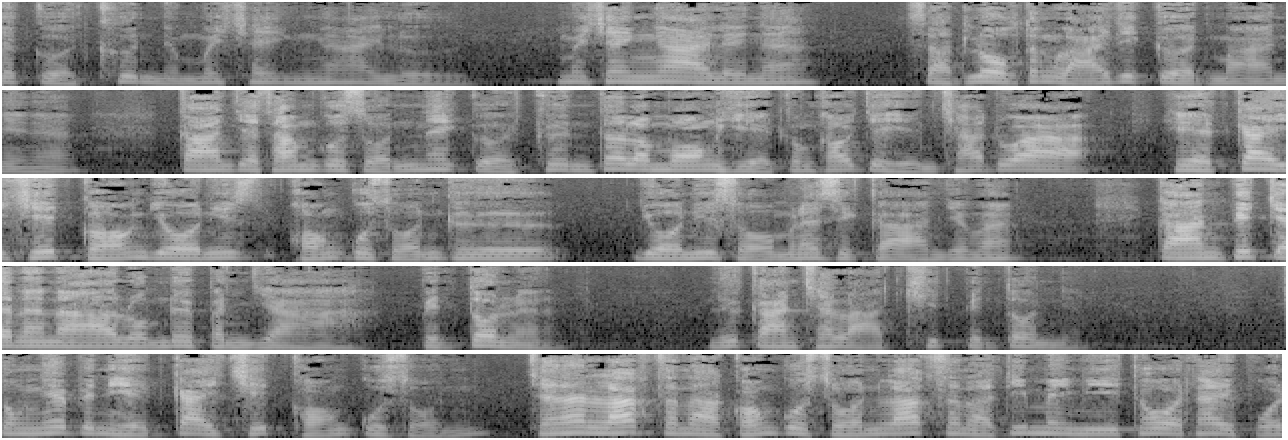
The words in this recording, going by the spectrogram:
จะเกิดขึ้นเนี่ยไม่ใช่ง่ายเลย ไม่ใช่ง่ายเลยนะ สัตว์โลกทั้งหลายที่เกิดมาเนี่ยนะการจะทำกุศลให้เกิดขึ้น ถ้าเรามองเหตุของเขาจะเห็นชัดว่า เหตุใกล้ชิดของโยนิสของกุศลคือ โยนิโสมนสิการใช่ไหมการพิจารณาอารมณ์ด้วยปัญญาเป็นต้นน่ะหรือการฉลาดคิดเป็นต้นเนี่ยตรงนี้เป็นเหตุใกล้ชิดของกุศล ฉะนั้นลักษณะของกุศล ลักษณะที่ไม่มีโทษให้ผล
